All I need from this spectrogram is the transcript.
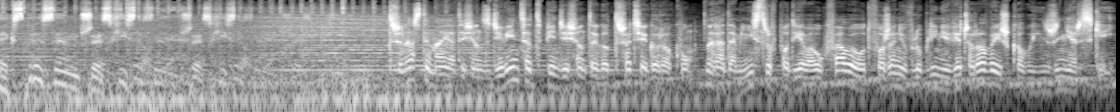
Ekspresem przez historię. Przez historię. 13 maja 1953 roku Rada Ministrów podjęła uchwałę o utworzeniu w Lublinie wieczorowej szkoły inżynierskiej.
